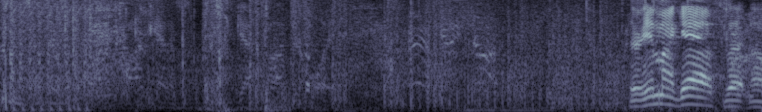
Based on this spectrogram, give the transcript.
teams out there. Gas. Gas pod deployed. They're in my gas, but no.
